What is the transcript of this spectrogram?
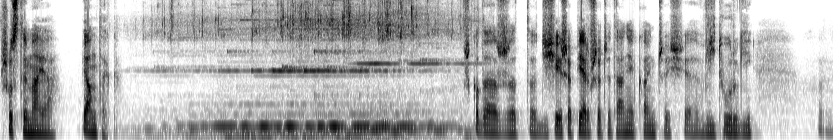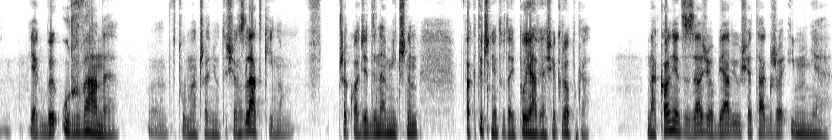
6 maja, piątek. Szkoda, że to dzisiejsze pierwsze czytanie kończy się w liturgii, jakby urwane w tłumaczeniu tysiąclatki. No, w przekładzie dynamicznym faktycznie tutaj pojawia się kropka. Na koniec zaś objawił się także i mnie.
